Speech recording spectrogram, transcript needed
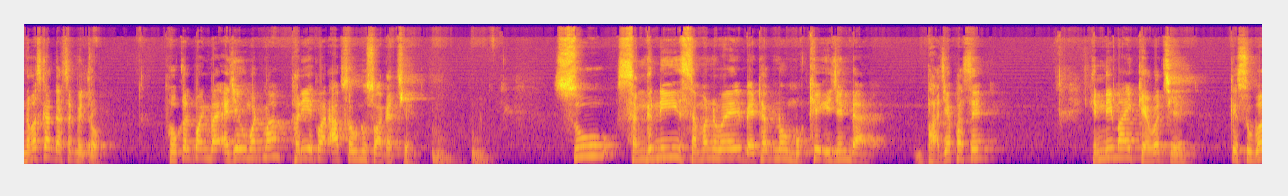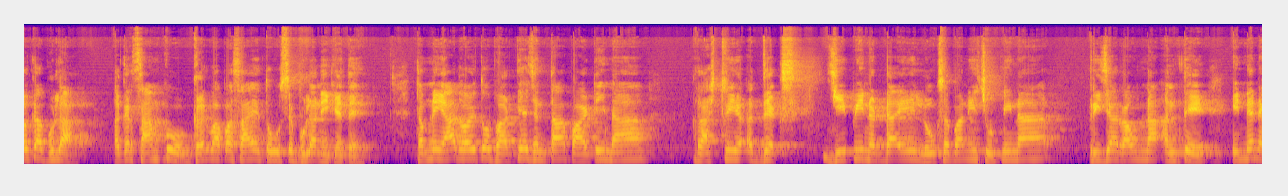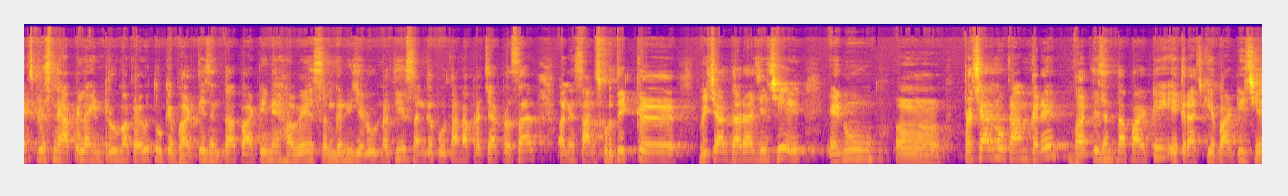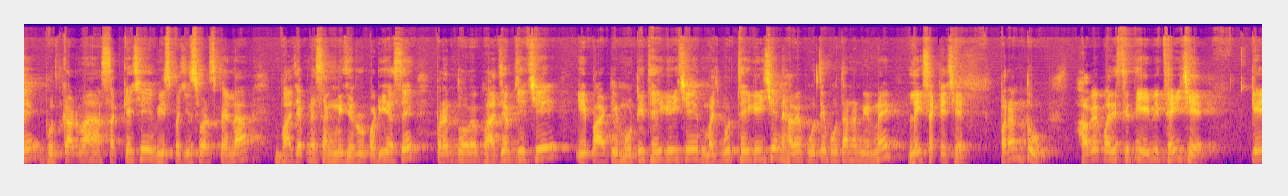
નમસ્કાર દર્શક મિત્રો. ફોકલ પોઈન્ટ બાય અજય ઉમટમાં ફરી એકવાર આપ સૌનું સ્વાગત છે. શું સંઘની સમન્વય બેઠકનો મુખ્ય એજન્ડા ભાજપ હશે? હિન્દીમાં એક કહેવત છે કે સુબહ કા ભૂલા, અગર શામ કો ઘર વાપસ આવે તો ઉસે ભૂલા નહીં કહેતે. તમને યાદ હોય તો ભારતીય જનતા પાર્ટીના રાષ્ટ્રીય અધ્યક્ષ જેપી નડ્ડાએ લોકસભાની ચૂંટણીના ત્રીજા રાઉન્ડના અંતે ઇન્ડિયન એક્સપ્રેસને આપેલા ઇન્ટરવ્યૂમાં કહ્યું હતું કે ભારતીય જનતા પાર્ટીને હવે સંઘની જરૂર નથી. સંઘ પોતાના પ્રચાર પ્રસાર અને સાંસ્કૃતિક વિચારધારા જે છે એનું પ્રચારનું કામ કરે. ભારતીય જનતા પાર્ટી એક રાજકીય પાર્ટી છે. ભૂતકાળમાં શક્ય છે વીસ પચીસ વર્ષ પહેલાં ભાજપને સંઘની જરૂર પડી હશે. પરંતુ હવે ભાજપ જે છે એ પાર્ટી મોટી થઈ ગઈ છે, મજબૂત થઈ ગઈ છે અને હવે પોતે પોતાનો નિર્ણય લઈ શકે છે. પરંતુ હવે પરિસ્થિતિ એવી થઈ છે કે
